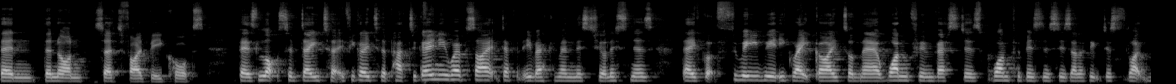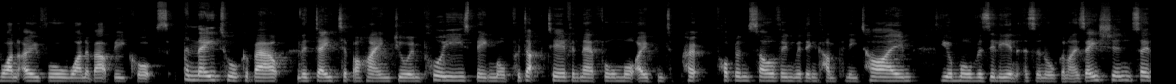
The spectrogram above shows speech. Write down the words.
than the non certified B Corps. There's lots of data. If you go to the Patagonia website, definitely recommend this to your listeners. They've got three really great guides on there one for investors, one for businesses, and I think just like one overall one about B Corps. And they talk about the data behind your employees being more productive and therefore more open to problem solving within company time. You're more resilient as an organization. So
